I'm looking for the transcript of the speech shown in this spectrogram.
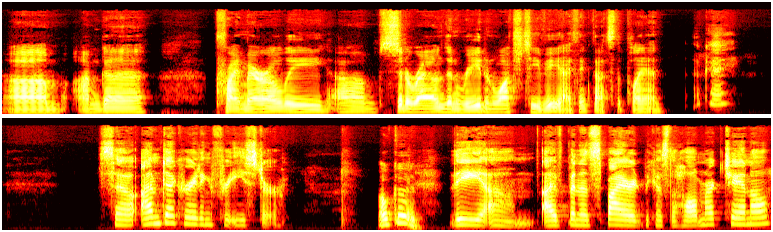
um I'm going to primarily um, sit around and read and watch TV. I think that's the plan. Okay. So I'm decorating for Easter. Oh, good. The um, I've been inspired because the Hallmark Channel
